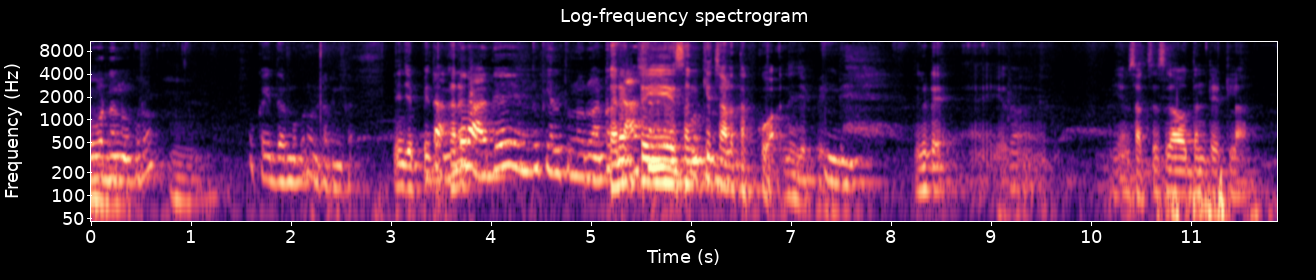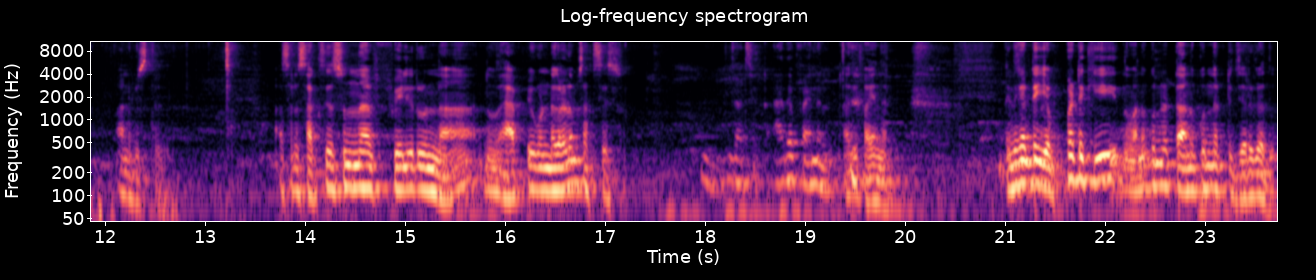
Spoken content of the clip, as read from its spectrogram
గోవర్ధన్ ఒకరు ఒక ఇద్దరు ముగ్గురు ఉంటారు ఇంకా. నేను చెప్పేది అదే ఎందుకు వెళ్తున్నారు? అంటే కనెక్ట్ అయ్యే. సంఖ్య చాలా తక్కువ నేను చెప్పి ఉమ్. ఎందుకంటే ఏదో ఏం సక్సెస్ కావద్దంటే ఎట్లా అనిపిస్తుంది. అసలు సక్సెస్ ఉన్న ఫెయిల్యూర్ ఉన్నా నువ్వు హ్యాపీగా ఉండగలడం సక్సెస్. అదే ఫైనల్ అది ఫైనల్ ఎందుకంటే ఎప్పటికీ నువ్వు అనుకున్నట్టు అనుకున్నట్టు జరగదు.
